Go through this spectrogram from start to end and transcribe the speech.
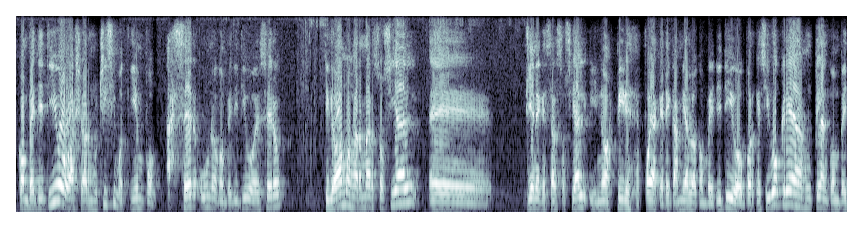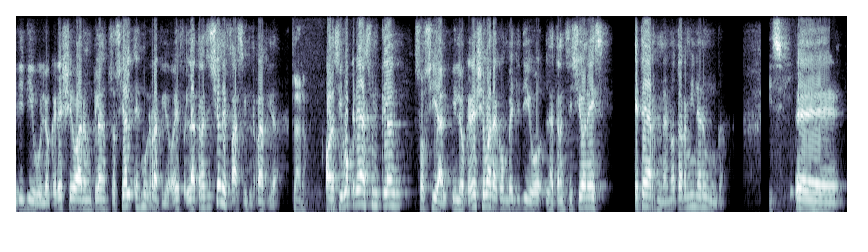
competitivo, va a llevar muchísimo tiempo hacer uno competitivo de cero. Si lo vamos a armar social, eh, tiene que ser social y no aspires después a querer cambiarlo a competitivo, porque si vos creas un clan competitivo y lo querés llevar a un clan social, es muy rápido. La transición es fácil, rápida. Claro. Ahora, si vos creas un clan social y lo querés llevar a competitivo, la transición es eterna, no termina nunca. Eh,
